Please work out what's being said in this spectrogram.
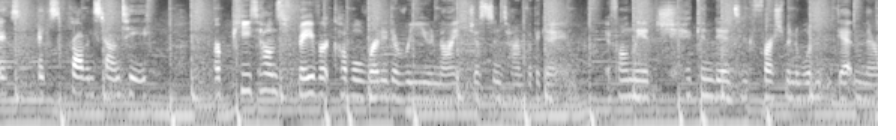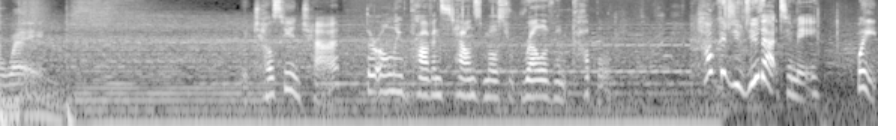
It's it's Provincetown tea. Are P-Town's favorite couple ready to reunite just in time for the game? If only a chicken dancing freshman wouldn't get in their way. Chelsea and Chad? They're only Provincetown's most relevant couple. How could you do that to me? Wait,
